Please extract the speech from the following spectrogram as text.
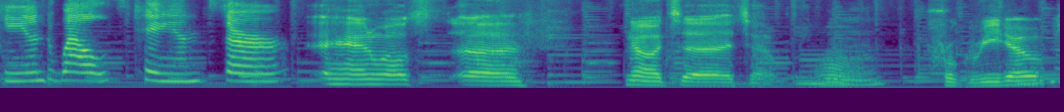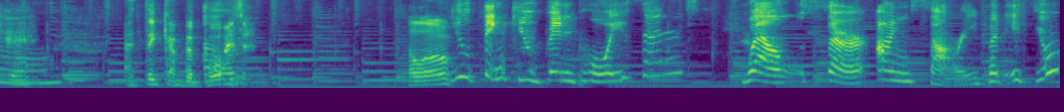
Candwell's can, sir? And well, uh, no, it's a it's a whoa, mm-hmm. Progrito. Okay, mm-hmm. I think I've been oh. poisoned. Hello. You think you've been poisoned? Well, sir, I'm sorry, but if you're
